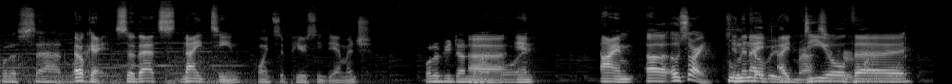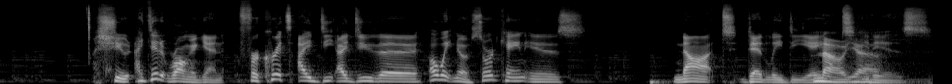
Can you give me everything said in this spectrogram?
What a sad way. Okay, so that's 19 points of piercing damage. What have you done to my Uh, boy? and I'm uh oh sorry. and then I, Look I deal massacred my the boy. shoot. I did it wrong again. For crits, I de- I do the oh wait no sword cane is not deadly D8. No, yeah. it is.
